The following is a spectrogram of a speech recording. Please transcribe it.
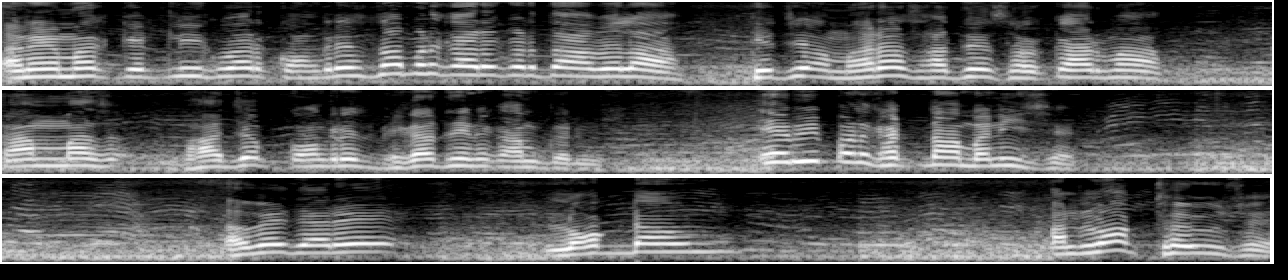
અને એમાં કેટલીક વાર કોંગ્રેસના પણ કાર્યકર્તા આવેલા કે જે અમારા સાથે સહકારમાં કામમાં ભાજપ, કોંગ્રેસ ભેગા થઈને કામ કર્યું છે. એવી પણ ઘટના બની છે. હવે જ્યારે લોકડાઉન અનલોક થયું છે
